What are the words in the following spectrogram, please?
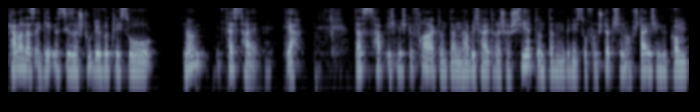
kann man das Ergebnis dieser Studie wirklich so ne, festhalten? Ja, das habe ich mich gefragt und dann habe ich halt recherchiert und dann bin ich so von Stöckchen auf Steinchen gekommen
